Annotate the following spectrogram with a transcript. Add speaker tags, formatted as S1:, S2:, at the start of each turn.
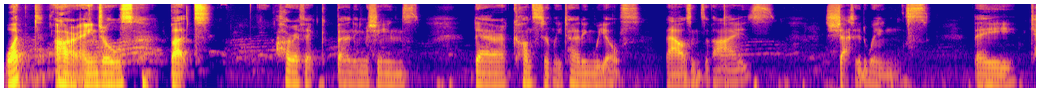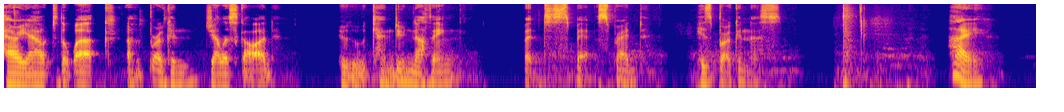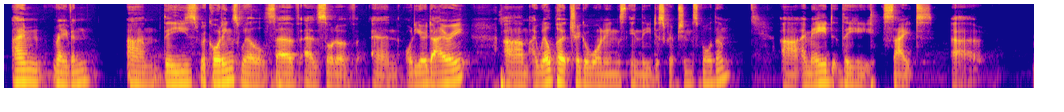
S1: What are angels but horrific burning machines? They're constantly turning wheels, thousands of eyes, shattered wings. They carry out the work of a broken, jealous God who can do nothing but spe- spread his brokenness. Hi, I'm Raven. Um, these recordings will serve as sort of an audio diary. Um, I will put trigger warnings in the descriptions for them. Uh, I made the site uh,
